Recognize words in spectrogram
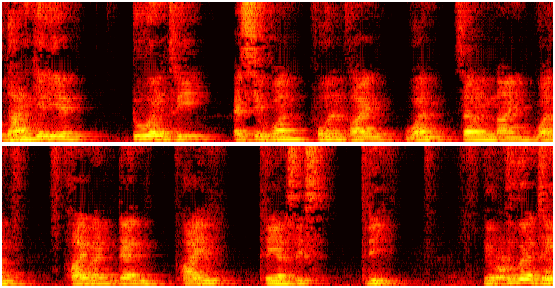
उदाहरण के लिए two and three H C F one four and five one seven and nine one five and ten five three and six three जो two and three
